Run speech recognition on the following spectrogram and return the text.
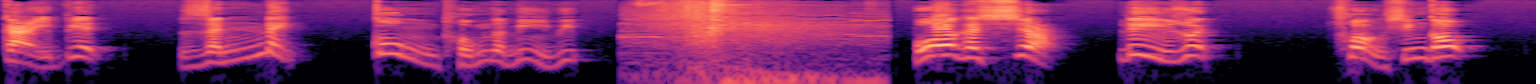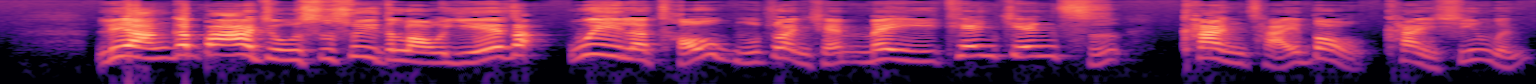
改变人类共同的命运。伯克希尔。利润创新高，两个八九十岁的老爷子为了炒股赚钱，每天坚持看财报、看新闻。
